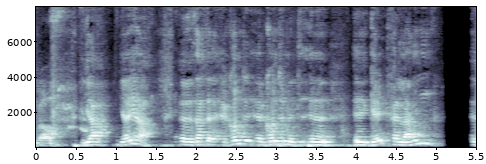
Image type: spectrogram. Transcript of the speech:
Ding- auf. ja, ja, ja. Äh, sagt er, er konnte, er konnte mit äh, äh, Geld verlangen, äh,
